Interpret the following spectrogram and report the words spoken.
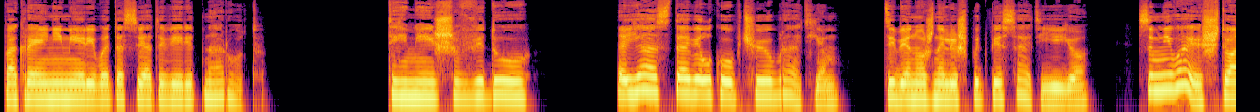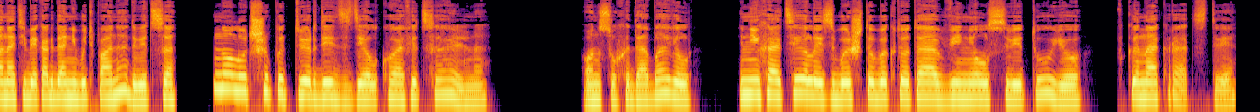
По крайней мере, в это свято верит народ». «Ты имеешь в виду...» «Я оставил копчую братьям. Тебе нужно лишь подписать ее. Сомневаюсь, что она тебе когда-нибудь понадобится, но лучше подтвердить сделку официально. Он сухо добавил, не хотелось бы, чтобы кто-то обвинил святую в конократстве.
